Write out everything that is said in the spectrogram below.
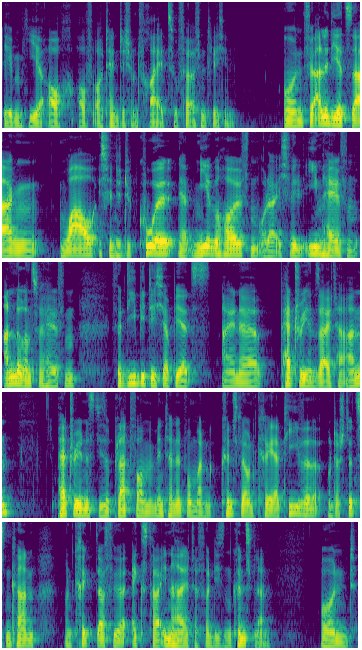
eben hier auch auf authentisch und frei zu veröffentlichen. Und für alle, die jetzt sagen, wow, ich finde den Typ cool, der hat mir geholfen oder ich will ihm helfen, anderen zu helfen, für die biete ich ab jetzt eine Patreon-Seite an. Patreon ist diese Plattform im Internet, wo man Künstler und Kreative unterstützen kann und kriegt dafür extra Inhalte von diesen Künstlern. Und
